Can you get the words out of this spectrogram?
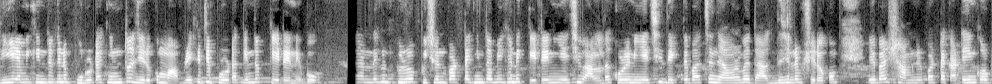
দিয়ে আমি কিন্তু এখানে পুরোটা কিন্তু যেরকম মাপ রেখেছি, পুরোটা কিন্তু কেটে কেটে নেব। এখানে দেখুন, পুরো পিছন পাটটা কিন্তু আমি এখানে কেটে নিয়েছি, আলাদা করে নিয়েছি। দেখতে পাচ্ছেন যেমনভাবে দাগ দিয়েছিলাম সেরকম। এবার সামনের পাটটা কাটিং করব,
